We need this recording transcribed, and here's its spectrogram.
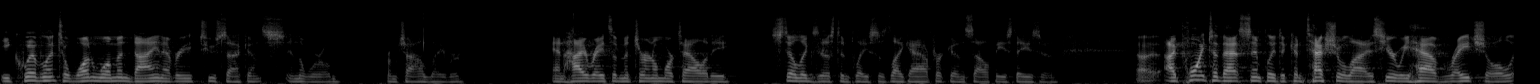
Equivalent to one woman dying every two seconds in the world from child labor, and high rates of maternal mortality still exist in places like Africa and Southeast Asia. Uh, I point to that simply to contextualize. Here we have Rachel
